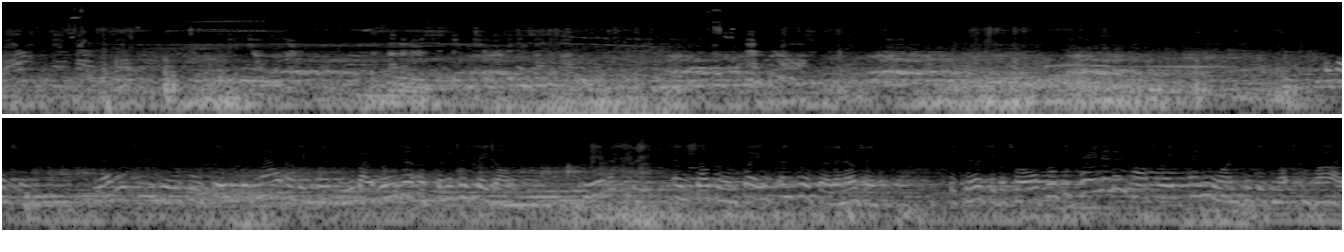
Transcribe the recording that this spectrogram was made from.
Very stand back. He's young, sir. The Senator's just making sure everything's on the level. And we're off. Attention. Level 2046 is now under curfew by order of Senator Sejan. Clear the streets and shelter in place until further notice. Security patrols will detain and incarcerate anyone who does not comply.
